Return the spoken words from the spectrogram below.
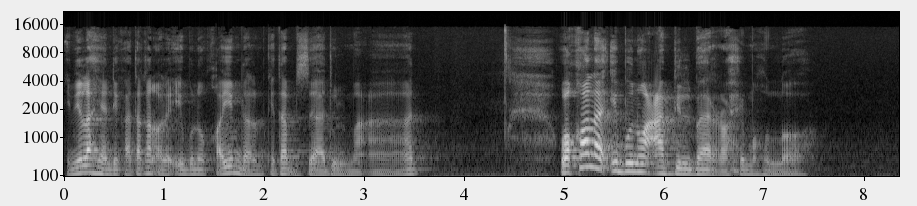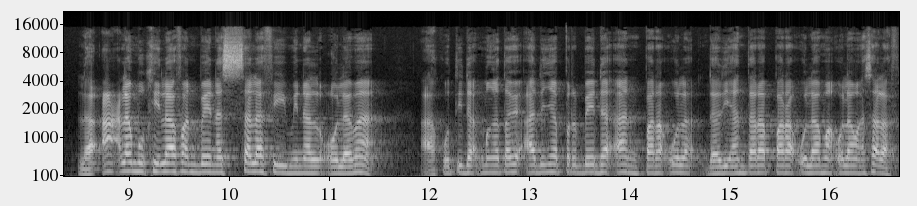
Inilah yang dikatakan oleh Ibnu Qayyim dalam kitab Zadul Ma'ad. Wa qala Ibnu Abdul Bar rahimahullah. La a'lamu khilafan bainas salafi minal ulama. Aku tidak mengetahui adanya perbedaan para ula, dari antara para ulama-ulama salaf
